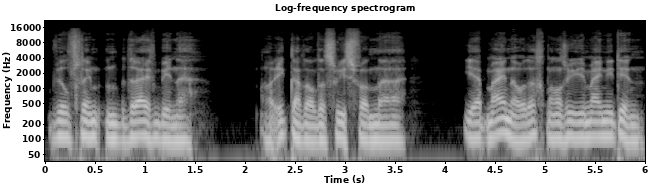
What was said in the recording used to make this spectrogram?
wildvreemd een bedrijf binnen. Nou, ik had altijd zoiets van, eh, je hebt mij nodig, maar dan zie je mij niet in.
